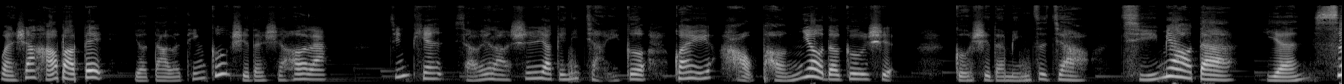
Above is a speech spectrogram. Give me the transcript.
晚上好，宝贝，又到了听故事的时候啦。今天小薇老师要给你讲一个关于好朋友的故事，故事的名字叫《奇妙的颜色》。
